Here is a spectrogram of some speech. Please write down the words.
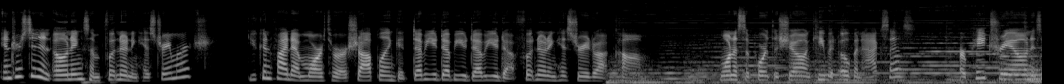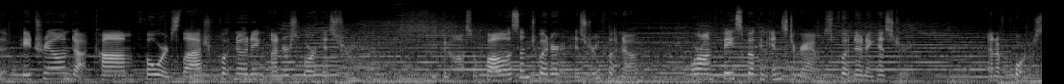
Interested in owning some footnoting history merch? You can find out more through our shop link at www.footnotinghistory.com. Want to support the show and keep it open access? Our Patreon is at patreon.com forward slash footnoting underscore history. You can also follow us on Twitter at History Footnote or on Facebook and Instagram as Footnoting History. And of course,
